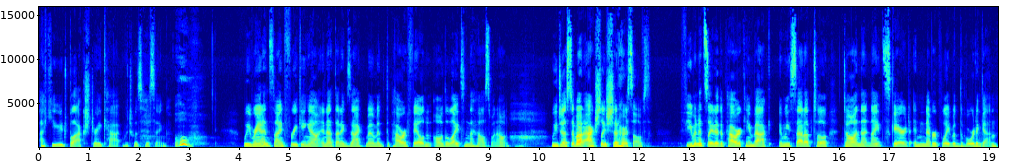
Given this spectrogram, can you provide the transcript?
a huge black stray cat which was hissing. Oh, We ran inside freaking out, and at that exact moment, the power failed and all the lights in the house went out. We just about actually shit ourselves. A few minutes later, the power came back, and we sat up till dawn that night scared and never played with the board again.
